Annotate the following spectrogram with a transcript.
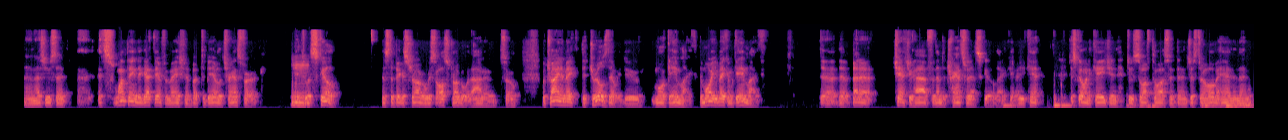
and as you said, uh, it's one thing to get the information, but to be able to transfer it into Mhm. a skill is the biggest struggle. We all struggle with that. And so we're trying to make the drills that we do more game like. The more you make them game like, the the better chance you have for them to transfer that skill. Like, you know, you can't just go in the cage and do soft toss and then just throw overhand and then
